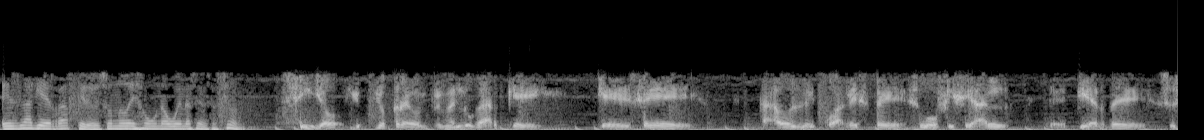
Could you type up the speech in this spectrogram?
Es la guerra, pero eso no deja una buena sensación. Sí, yo, yo, yo creo, en primer lugar, que, que ese estado en el cual este suboficial eh, pierde sus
